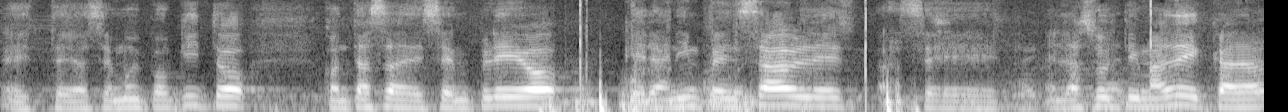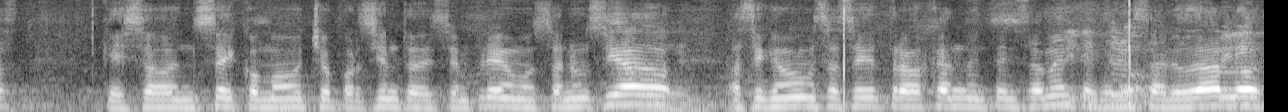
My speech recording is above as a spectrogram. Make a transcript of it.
este, hace muy poquito, con tasas de desempleo que eran impensables hace, en las últimas décadas que son 6,8% de desempleo hemos anunciado, así que vamos a seguir trabajando intensamente, quería saludarlos.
